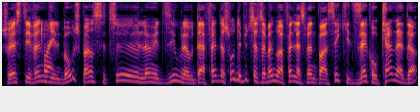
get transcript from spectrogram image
je voyais Steven ouais. je pense, c'est-tu lundi ou, à la fin de, soit au début de cette semaine ou à la fin de la semaine passée, qui disait qu'au Canada,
